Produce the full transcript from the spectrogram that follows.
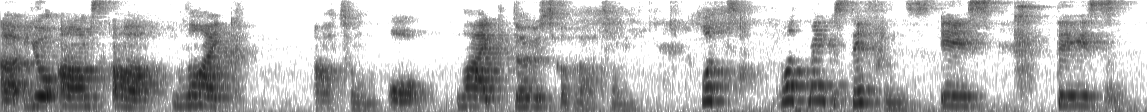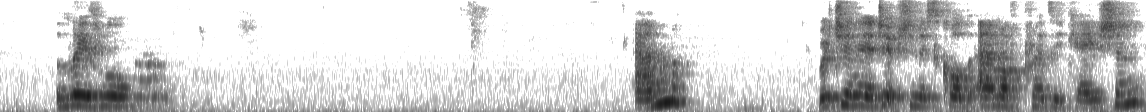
uh, your arms are like Atum or like those of Atum. What, what makes difference is this little M which in Egyptian is called M of predication,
